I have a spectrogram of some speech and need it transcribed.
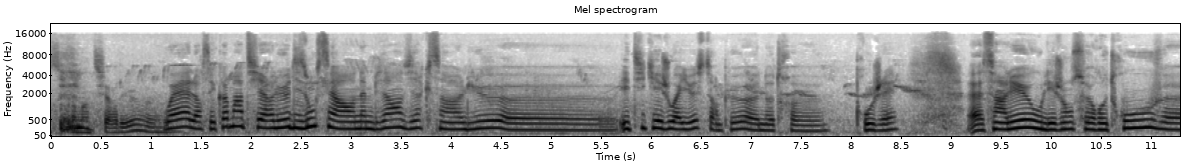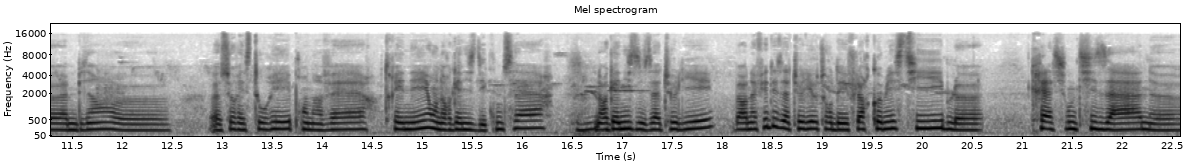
C'est comme un tiers-lieu. Ouais, alors c'est comme un tiers-lieu. Disons que c'est on aime bien dire que c'est un lieu euh, éthique et joyeux. C'est un peu euh, notre euh, projet. Euh, c'est un lieu où les gens se retrouvent, aiment bien se restaurer, prendre un verre, traîner. On organise des concerts, on organise des ateliers. Bah, on a fait des ateliers autour des fleurs comestibles, création de tisanes, euh,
